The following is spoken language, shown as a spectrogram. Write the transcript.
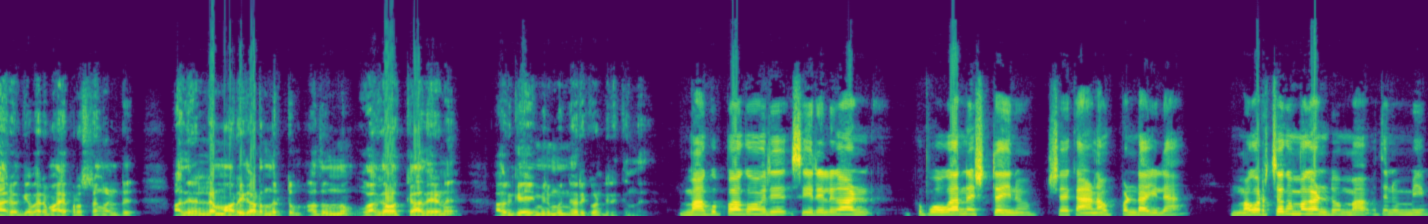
ആരോഗ്യപരമായ പ്രശ്നങ്ങളുണ്ട്. അതിനെല്ലാം മറികടന്നിട്ടും അതൊന്നും വക വെക്കാതെയാണ് അവർ ഗെയിമിൽ മുന്നേറിക്കൊണ്ടിരിക്കുന്നത്. ഉമ്മാക്കുപ്പാക്കും അവർ സീരിയൽ കാണ പോകാറിന് ഇഷ്ടമായിരുന്നു പക്ഷേ കാണാൻ ഉപ്പ ഉണ്ടായില്ല. ഉമ്മ കുറച്ചൊക്കെ ഉമ്മ കണ്ടു. ഉമ്മ പിന്നെ ഉമ്മയും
